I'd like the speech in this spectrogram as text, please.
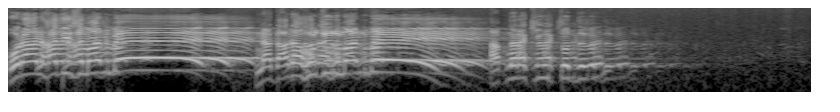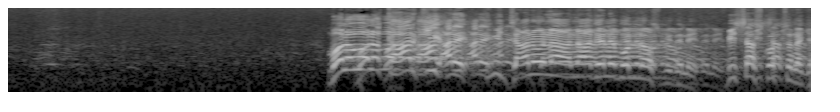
কোরআন, হাদিস মানবে না দাদা হুজুর মানবে? আপনারা কি উত্তর দেবেন বলো বলো কার কি আরে তুমি জানো না না জেনে বললে অসুবিধা নেই। বিশ্বাস করছ না কি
